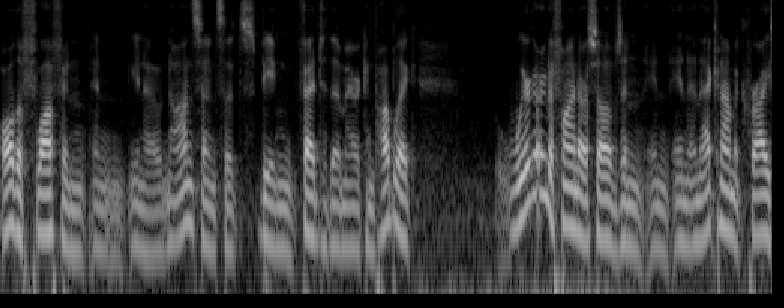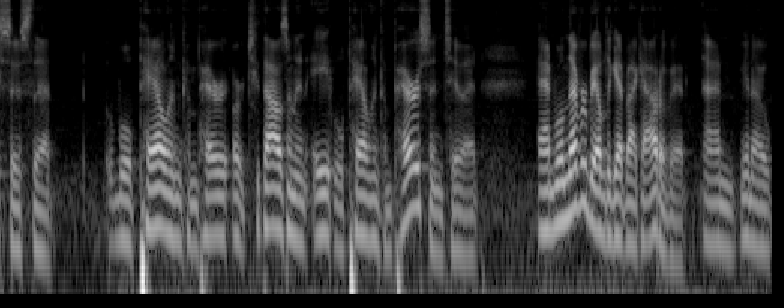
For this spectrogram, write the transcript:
all the fluff and, and you know nonsense that's being fed to the American public. We're going to find ourselves in, in, in an economic crisis that will pale in compare or 2008 will pale in comparison to it, and we'll never be able to get back out of it. And you know,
